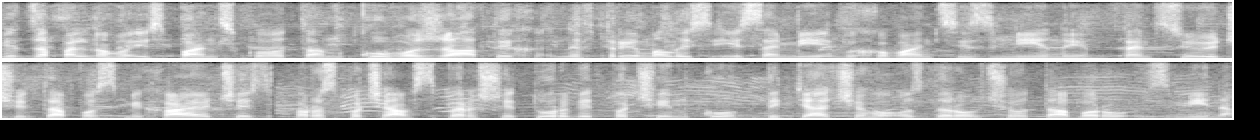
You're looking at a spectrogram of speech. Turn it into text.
Від запального іспанського танку вожатих не втримались і самі вихованці зміни. Танцюючи та посміхаючись, розпочався перший тур відпочинку дитячого оздоровчого табору Зміна.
